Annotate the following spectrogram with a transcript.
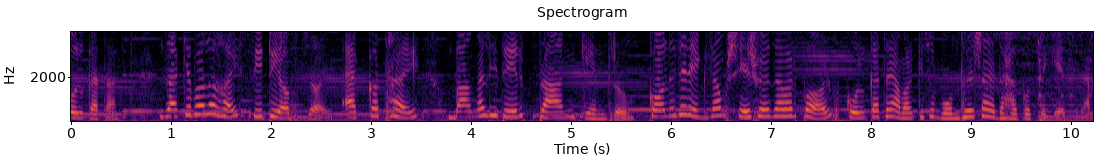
কলকাতা। যাকে বলা হয় সিটি অফ জয় এক কথায়, বাঙালিদের প্রাণ কেন্দ্র। কলেজের এক্সাম শেষ হয়ে যাওয়ার পর কলকাতায় আমার কিছু বন্ধুদের সাথে দেখা করতে গিয়েছিলাম।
